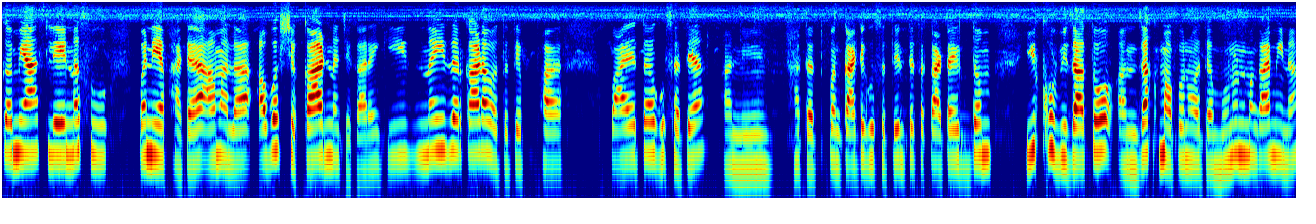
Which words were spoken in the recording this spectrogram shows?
कमी असले नसू पण या फाट्या आम्हाला अवश्य काढण्याचे कारण की नाही जर काढावं तर ते फा पायात घुसत्या आणि हातात पण काटे घुसते आणि त्याचा काटा एकदम इखोबी जातो आणि जखमा पण होत्या. म्हणून मग आम्ही ना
